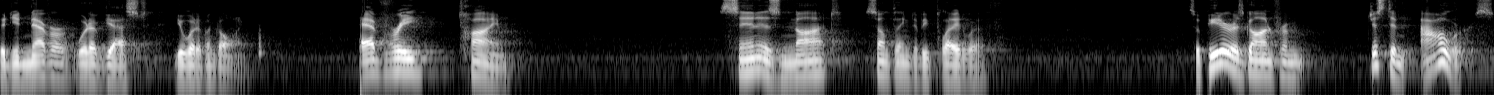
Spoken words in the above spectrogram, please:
than you never would have guessed you would have been going. Every time. Sin is not something to be played with. So Peter has gone from just in hours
